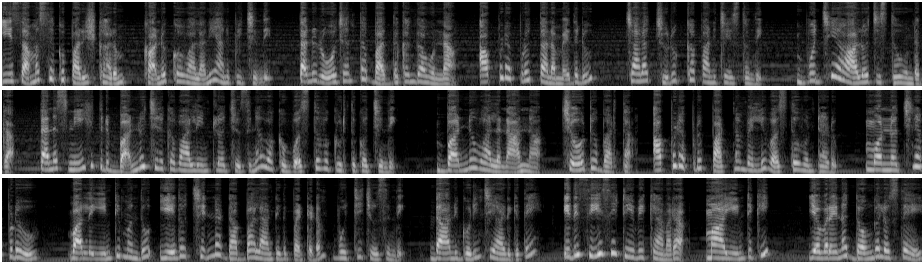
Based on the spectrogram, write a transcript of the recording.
ఈ సమస్యకు పరిష్కారం కనుక్కోవాలని అనిపించింది. తను రోజంతా బద్ధకంగా ఉన్నా అప్పుడప్పుడు తన మెదడు చాలా చురుగ్గా పనిచేస్తుంది. బుజ్జి ఆలోచిస్తూ ఉండగా తన స్నేహితుడి బన్ను చిలుక వాళ్ళ ఇంట్లో చూసిన ఒక వస్తువు గుర్తుకొచ్చింది. బన్ను వాళ్ళ నాన్న చోటు భర్త. అప్పుడప్పుడు పట్నం వెళ్ళి వస్తూ ఉంటాడు. మొన్నొచ్చినప్పుడు వాళ్ళ ఇంటి ముందు ఏదో చిన్న డబ్బా లాంటిది పెట్టడం బుజ్జి చూసింది. దాని గురించి అడిగితే ఇది సీసీటీవీ కెమెరా. మా ఇంటికి ఎవరైనా దొంగలొస్తే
